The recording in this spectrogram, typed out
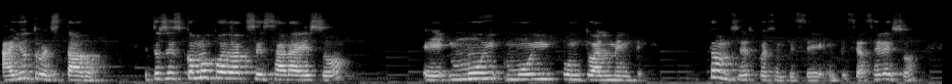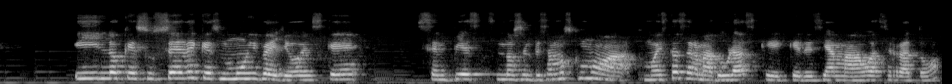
hay otro estado. Entonces, ¿cómo puedo accesar a eso eh, muy, muy puntualmente? Entonces, pues empecé, empecé a hacer eso y lo que sucede que es muy bello es que se nos empezamos como a, como estas armaduras que, que decía Mao hace rato,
